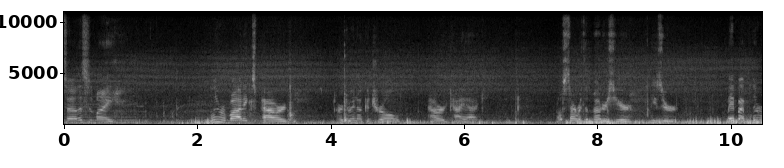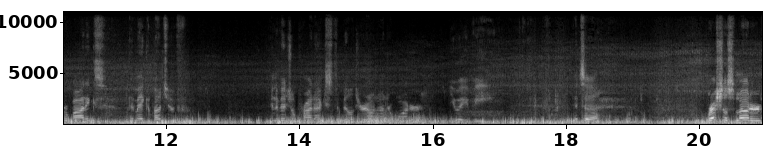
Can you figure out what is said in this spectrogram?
So this is my Blue Robotics powered, Arduino controlled powered kayak. I'll start with the motors here. These are made by Blue Robotics. They make a bunch of individual products to build your own underwater UAV. It's a brushless motor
